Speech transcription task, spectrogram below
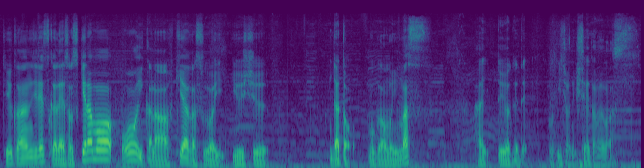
っていう感じですかね。そう、スケラも多いから、吹き矢がすごい優秀だと僕は思います。はい、というわけで、以上にしたいと思います。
